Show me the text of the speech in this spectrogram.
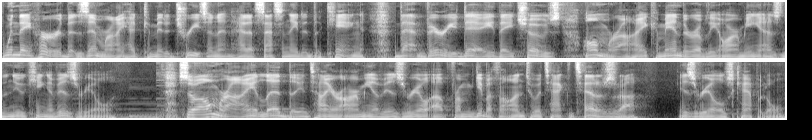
When they heard that Zimri had committed treason and had assassinated the king, that very day they chose Omri, commander of the army, as the new king of Israel. So Omri led the entire army of Israel up from Gibbethon to attack Tirzah, Israel's capital.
